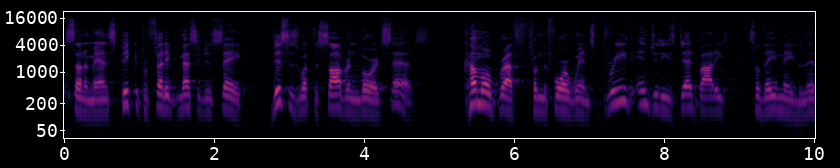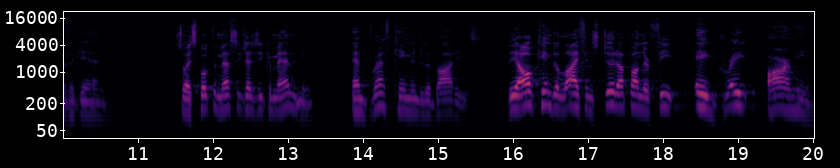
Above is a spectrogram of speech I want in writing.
Son of Man. Speak a prophetic message and say, This is what the sovereign Lord says. Come, O breath from the four winds, breathe into these dead bodies so they may live again. So I spoke the message as he commanded me, and breath came into their bodies. They all came to life and stood up on their feet, a great army.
